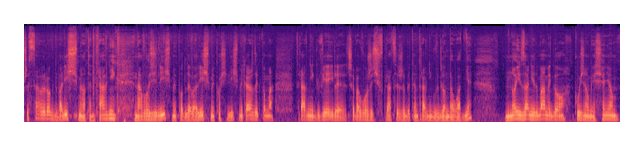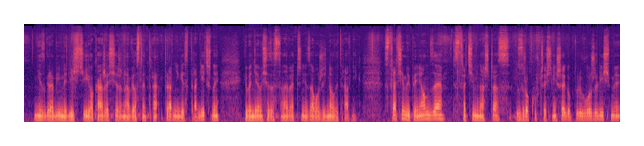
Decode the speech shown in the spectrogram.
przez cały rok dbaliśmy o ten trawnik, nawoziliśmy, podlewaliśmy, kosiliśmy. Każdy, kto ma trawnik, wie, ile trzeba włożyć w pracy, żeby ten trawnik wyglądał ładnie. No i zaniedbamy go późną jesienią, nie zgrabimy liści i okaże się, że na wiosnę tra trawnik jest tragiczny i będziemy się zastanawiać, czy nie założyć nowy trawnik. Stracimy pieniądze, stracimy nasz czas z roku wcześniejszego, który włożyliśmy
